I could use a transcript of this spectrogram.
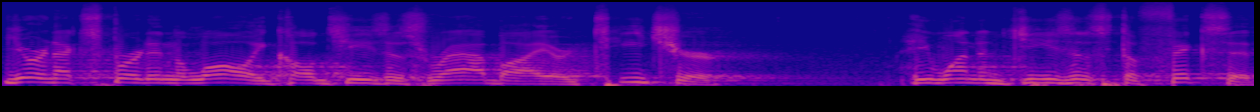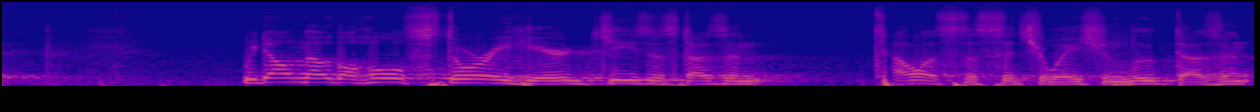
you're an expert in the law, he called Jesus rabbi or teacher. He wanted Jesus to fix it. We don't know the whole story here. Jesus doesn't tell us the situation, Luke doesn't.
